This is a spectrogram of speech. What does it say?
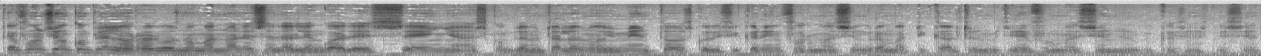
¿Qué función cumplen los rasgos no manuales en la lengua de señas? Complementar los movimientos, codificar información gramatical, transmitir información en ubicación especial,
